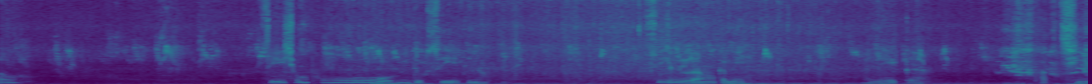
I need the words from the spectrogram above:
ว สีชมพูมีทุกสีพี่น้อง สีเหลืองก็มี อันนี้ก็ผักชี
